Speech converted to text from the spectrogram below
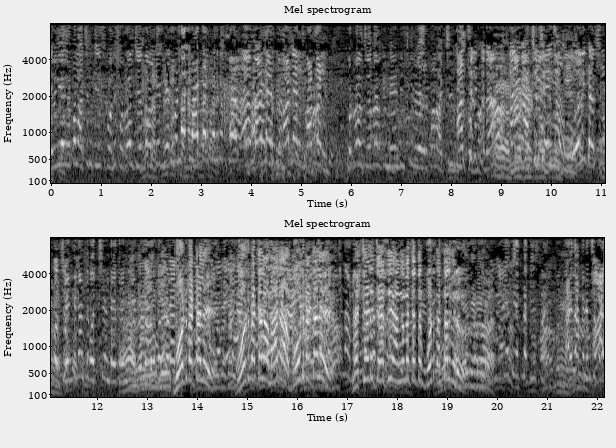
ఇరవై ఐదు రూపాయలు అచ్చిన తీసుకొని కుర్రోలు జీతాలకి ఉండండి, మాట్లాడతాను కదా సార్. ఆ, మాట్లాడండి మాట్లాడండి మాట్లాడండి. కుర్రోలు జీతాలకి మెయింటెన్స్కి ఇరవై ఐదు రూపాయలు అచ్చిన అర్చన కదా? అర్చన చేయించాం. ఓన్లీ దర్శనం వచ్చి రెండు గంటలకు వచ్చేయండి అయితే రెండు గంటలకు బోటు పెట్టాలి. బోటు పెట్టాలి మాట. బోటు పెట్టాలి. లక్షణ చేసి అంగమ్మ చేత బోటు పెట్టాలి మీరు. తీసుకోండి.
